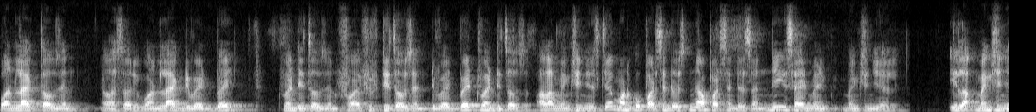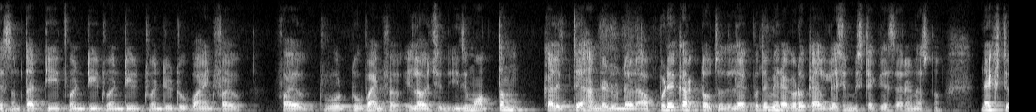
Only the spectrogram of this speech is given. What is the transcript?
one lakh thousand sorry one lakh divide by twenty thousand five fifty thousand divide by twenty thousand అలా మెన్షన్ చేస్తే మనకు పర్సెంట్ వస్తుంది. ఆ పర్సెంటేజ్ అన్ని సైడ్ మెన్షన్ చేయాలి. ఇలా మెన్షన్ చేస్తాం. Thirty twenty twenty twenty two point five five two two point five ఇలా వచ్చింది. ఇది మొత్తం కలిపితే హండ్రెడ్ ఉండాలి అప్పుడే కరెక్ట్ అవుతుంది. లేకపోతే మీరు ఎక్కడో క్యాలిక్యులేషన్ మిస్టేక్ చేశారని వస్తాం next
